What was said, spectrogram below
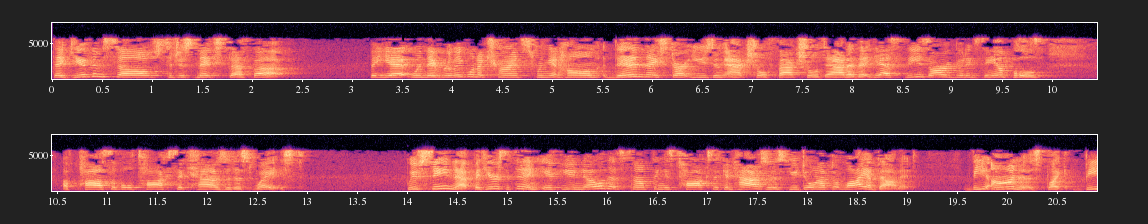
they give themselves to just make stuff up. But yet when they really want to try and swing it home, then they start using actual factual data that yes, these are good examples of possible toxic hazardous waste. We've seen that, but here's the thing. If you know that something is toxic and hazardous, you don't have to lie about it. Be honest. Like, be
